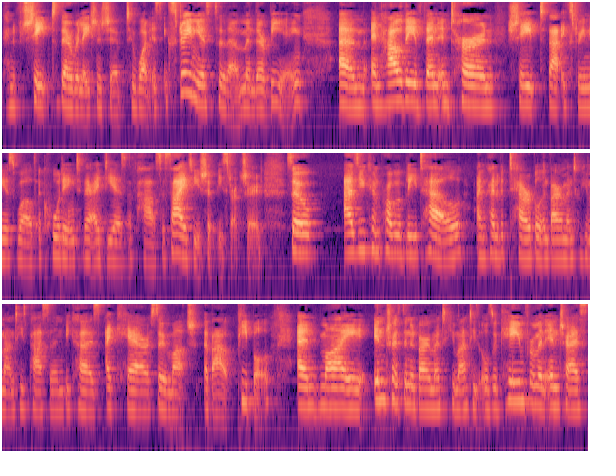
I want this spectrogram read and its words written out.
kind of shaped their relationship to what is extraneous to them and their being. Um, and how they've then in turn shaped that extraneous world according to their ideas of how society should be structured. So as you can probably tell, I'm kind of a terrible environmental humanities person because I care so much about people. And my interest in environmental humanities also came from an interest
